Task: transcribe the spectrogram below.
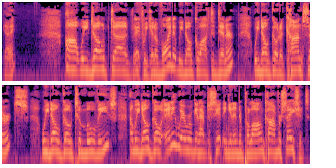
Okay? Uh, we don't, uh, if we can avoid it, we don't go out to dinner. We don't go to concerts. We don't go to movies. And we don't go anywhere where we're going to have to sit and get into prolonged conversations.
